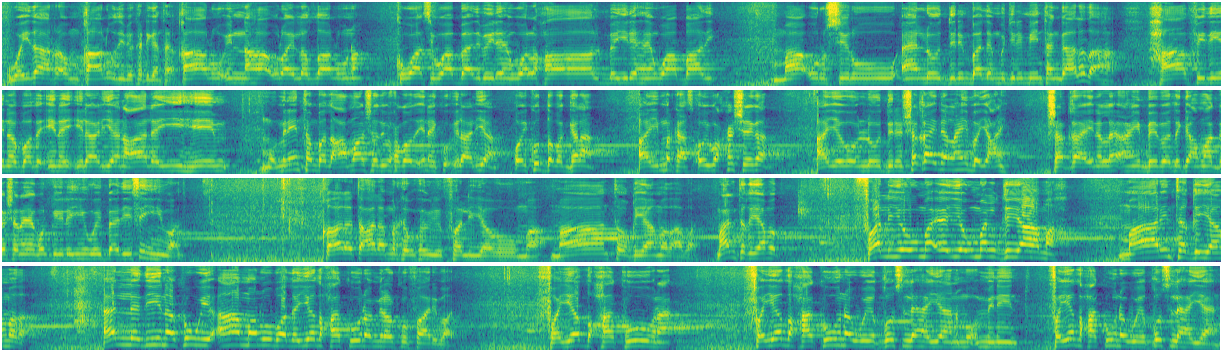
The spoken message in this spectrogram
وما أرسلوا لهم معناها وإذا رأهم قالوا ذي بكدغنتا قالوا إن هؤلاء لضالون كواسي وابادي بيدهن والحال بيدهن وابادي ما أرسلوا أن لو درين بعد المجرمين تنقالد أها حافظين بعد إني إلاليان عليهم مؤمنين تنبال عماشة دي وحقود إني كو إلاليان أو يكو دبقلان أي مركز أو يوحكا شيغان أيغون لو درين شقائنا الله يعني شقائنا الله أهين بيبادي قاما قشنا يقول كيليهن ويبادي سيهن بعد قال تعالى مركب وحي فاليوم ما انت قيامه ابا ما انت قيامه فاليوم اي يوم القيامه ما انت قيامه الذين كوي امنوا بل يضحكون من الكفار بعد فيضحكون فيضحكون ويقسل هيان مؤمنين فيضحكون ويقسل هيان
